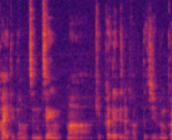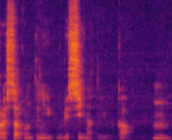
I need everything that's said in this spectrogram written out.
書いてても全然まあ結果出てなかった自分からしたら本当に嬉しいなというかうん。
